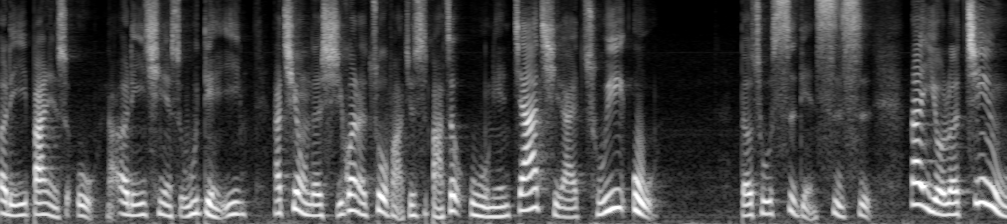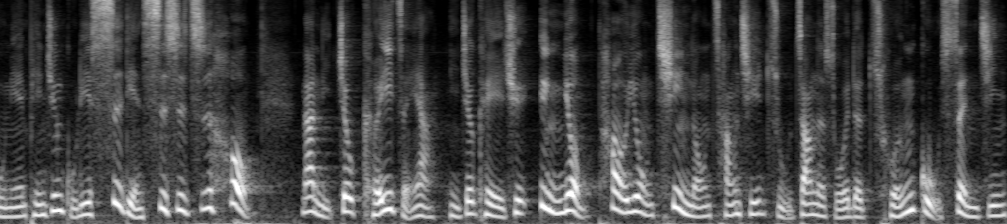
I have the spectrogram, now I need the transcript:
二零一八年是五，那二零一七年是五点一。那庆隆的习惯的做法就是把这五年加起来除以五，得出四点四四。那有了近五年平均股利四点四四之后，那你就可以怎样？你就可以去运用套用庆隆长期主张的所谓的存股圣经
